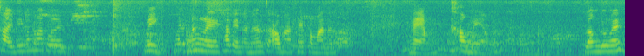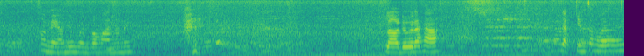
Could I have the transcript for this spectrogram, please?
ขายดีมากๆเลยวิ่งนั่งเลยถ้าเป็นอันนั้นจะเอามาแค่ประมาณนั้นแหนม ข้าวแหนม ลองดูไหมข้าวแหนมนี่เหมือนประมาณนั้นนี่รอดูนะคะ อยากกินจังเลย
